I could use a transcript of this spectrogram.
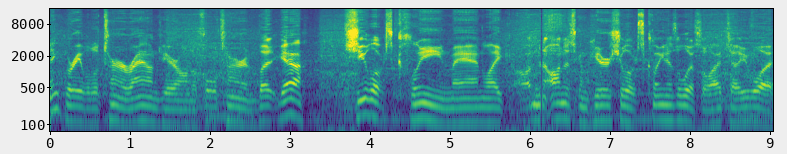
Think we're able to turn around here on the full turn. But yeah, she looks clean, man. Like on, on this computer, she looks clean as a whistle. I tell you what.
